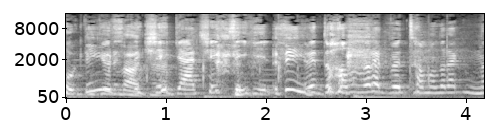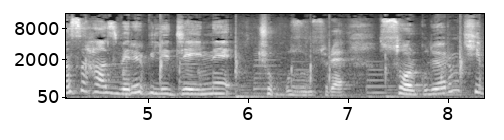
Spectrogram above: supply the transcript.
o değil görüntüdeki şey gerçek değil. değil. Ve doğal olarak böyle tam olarak nasıl haz verebileceğini çok uzun süre sorguluyorum ki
